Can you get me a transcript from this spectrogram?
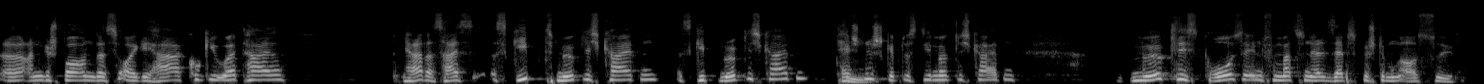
äh, angesprochen, das EuGH-Cookie-Urteil. Ja, das heißt, es gibt Möglichkeiten, es gibt Möglichkeiten, technisch hm. gibt es die Möglichkeiten, möglichst große informationelle Selbstbestimmung auszuüben.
